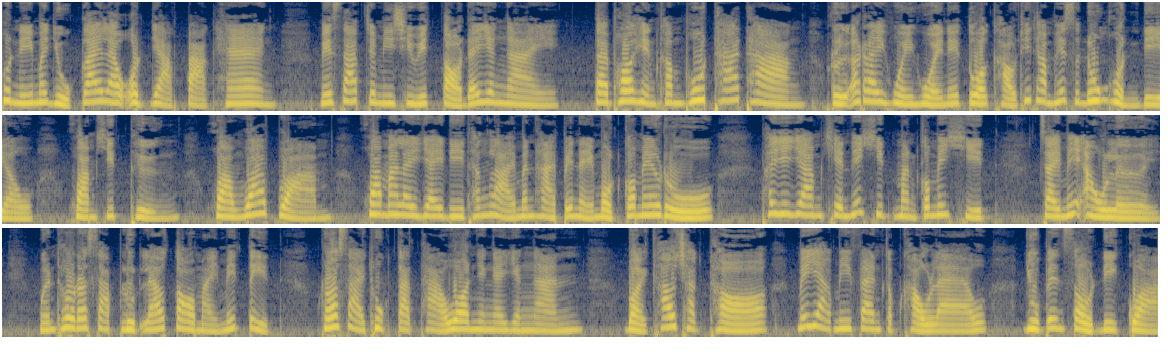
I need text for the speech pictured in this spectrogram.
คนนี้มาอยู่ใกล้แล้วอดอยากปากแห้ง ไม่ทราบจะมีชีวิตต่อได้ยังไง แต่พอเห็นคำพูดท่าทาง หรืออะไรห่วยๆในตัวเขาที่ทำให้สะดุ้งหนเดียว ความคิดถึง ความวาบหวาม ความอะไรใยดีทั้งหลายมันหายไปไหนหมดก็ไม่รู้ พยายามเค้นให้คิดมันก็ไม่คิด ใจไม่เอาเลย เหมือนโทรศัพท์หลุดแล้วต่อใหม่ไม่ติด เพราะสายถูกตัดถาวรยังไงยังงั้น บ่อยเข้าชักท้อไม่อยากมีแฟนกับเขาแล้ว อยู่เป็นโสดดีกว่า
